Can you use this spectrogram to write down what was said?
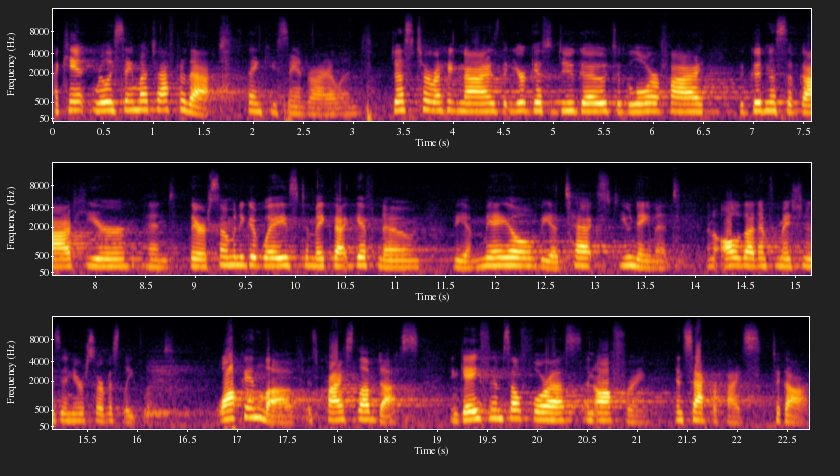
I can't really say much after that. Thank you, Sandra Ireland. Just to recognize that your gifts do go to glorify the goodness of God here, and there are so many good ways to make that gift known via mail, via text, you name it. And all of that information is in your service leaflet. Walk in love as Christ loved us and gave himself for us an offering and sacrifice to God.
